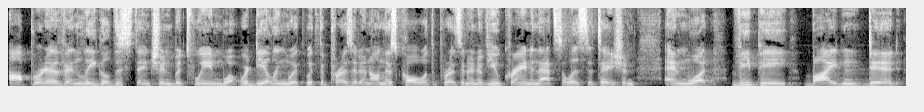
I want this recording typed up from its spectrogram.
operative and legal distinction between what we're dealing with with the president on this call with the president of Ukraine and that solicitation and what VP Biden did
